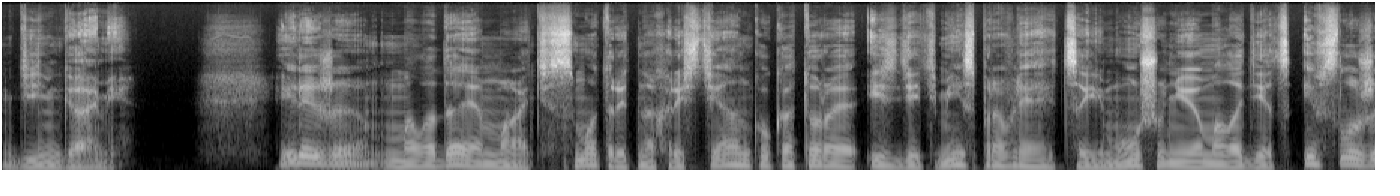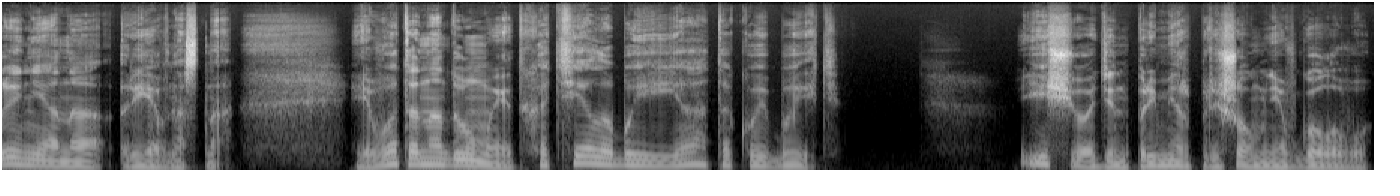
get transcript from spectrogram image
деньгами. Или же молодая мать смотрит на христианку, которая и с детьми справляется, и муж у нее молодец, и в служении она ревностна. И вот она думает, хотела бы и я такой быть. Еще один пример пришел мне в голову.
